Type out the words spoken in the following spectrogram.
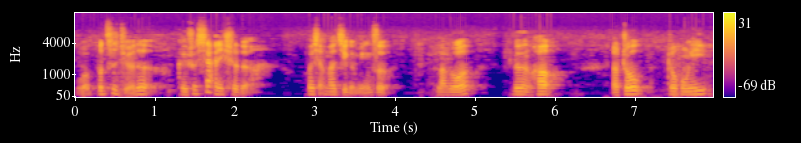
我不自觉的，可以说下意识的，会想到几个名字：老罗、刘永浩、老周、周鸿祎、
